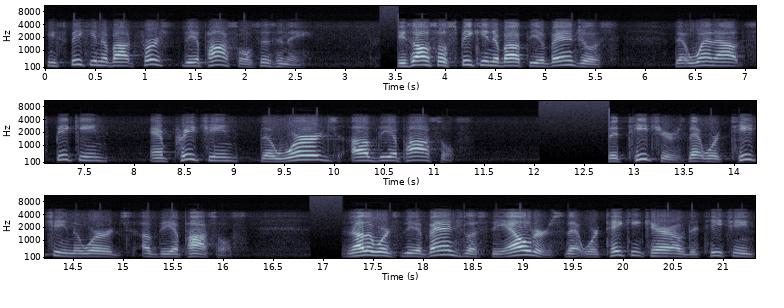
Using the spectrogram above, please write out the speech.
he's speaking about first the apostles, isn't he? He's also speaking about the evangelists that went out speaking and preaching the words of the apostles, the teachers that were teaching the words of the apostles. In other words, the evangelists, the elders that were taking care of the teaching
